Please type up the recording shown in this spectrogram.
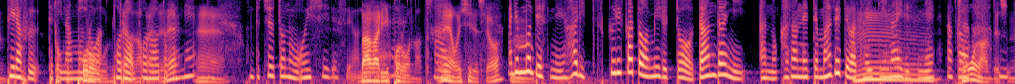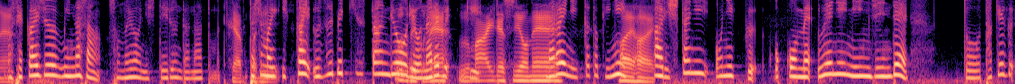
のピラフ的なものは。ポロポロとかね中東のも美味しいですよね。えバガリーポロなんつってね、はい。美味しいですよ。あれもうんですね、やはり作り方を見るとだんだんにあの重ねて混ぜては炊いていないですね。なんかそうなんですね。まあ。世界中皆さんそのようにしているんだなと思って。私も一回ウズベキスタン料理をなるべきうまいですよね。習いに行った時に、はいはい。やはり下にお肉お米上に人参でと竹ぐ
